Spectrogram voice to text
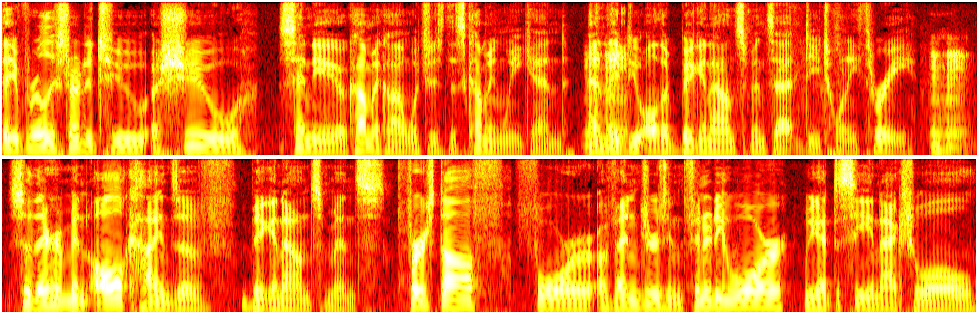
they've really started to eschew San Diego Comic Con, which is this coming weekend, and they Mhm. do all their big announcements at D23. Mhm. So there have been all kinds of big announcements. First off, for Avengers: Infinity War. We got to see an actual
